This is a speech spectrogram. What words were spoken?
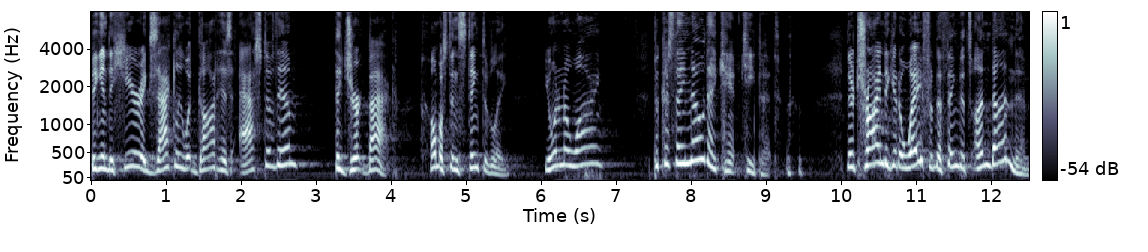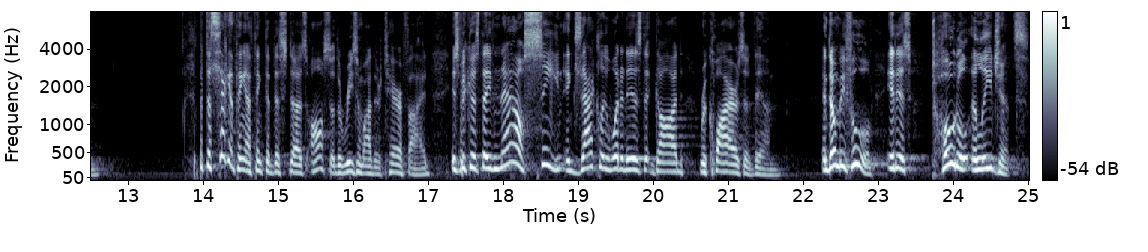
begin to hear exactly what God has asked of them, they jerk back almost instinctively. You want to know why? Because they know they can't keep it. They're trying to get away from the thing that's undone them. But the second thing I think that this does also, the reason why they're terrified, is because they've now seen exactly what it is that God requires of them. And don't be fooled, it is total allegiance.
